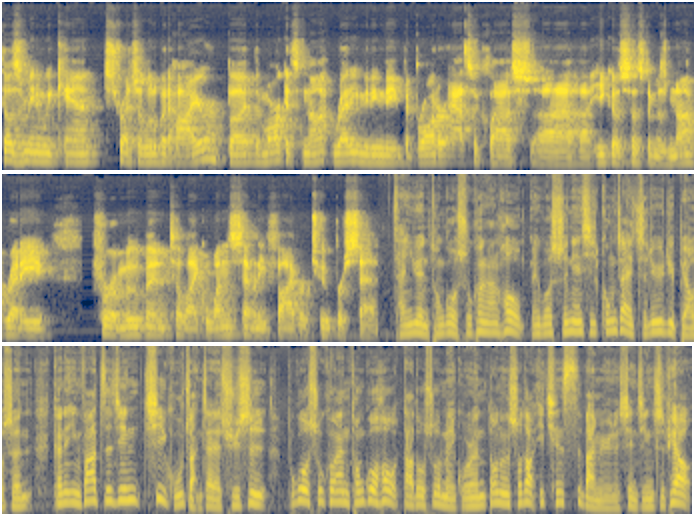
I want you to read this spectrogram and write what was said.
Doesn't mean we can't stretch a little bit higher, but the market's not ready, meaning the, the broader asset class uh, uh, ecosystem is not ready for a movement to like 175 or 2%. 参议院通过纾困案后，美国十年期公债殖利率飙升，可能引发资金弃股转债的趋势。不过，纾困案通过后，大多数美国人都能收到一千四百美元的现金支票，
